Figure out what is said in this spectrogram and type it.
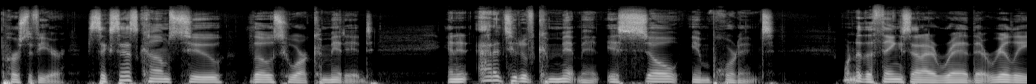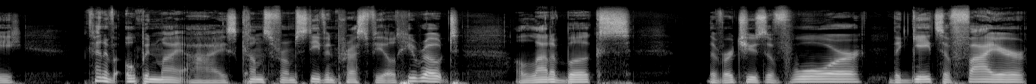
persevere. Success comes to those who are committed. And an attitude of commitment is so important. One of the things that I read that really kind of opened my eyes comes from Steven Pressfield. He wrote a lot of books, The Virtues of War, The Gates of Fire.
